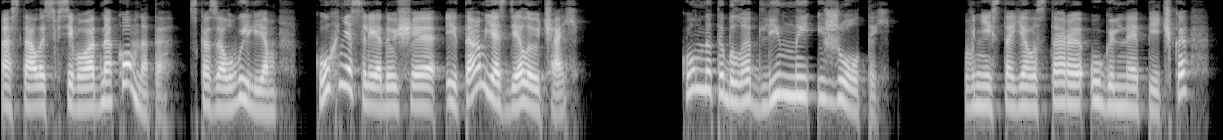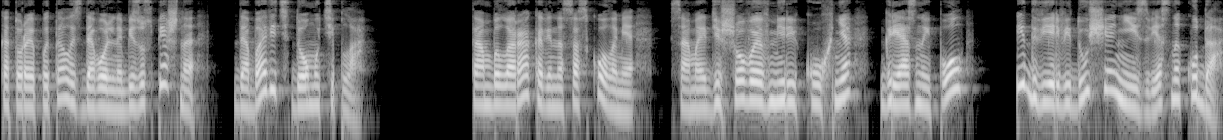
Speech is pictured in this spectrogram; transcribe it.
«Осталась всего одна комната», — сказал Уильям. «Кухня следующая, и там я сделаю чай». Комната была длинной и желтой. В ней стояла старая угольная печка, которая пыталась довольно безуспешно добавить дому тепла. Там была раковина со сколами, самая дешевая в мире кухня, грязный пол и дверь, ведущая неизвестно куда.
